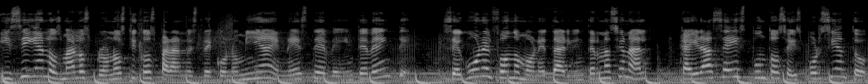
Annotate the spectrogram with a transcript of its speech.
Y siguen los malos pronósticos para nuestra economía en este 2020. Según el Fondo Monetario Internacional, caerá 6.6%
